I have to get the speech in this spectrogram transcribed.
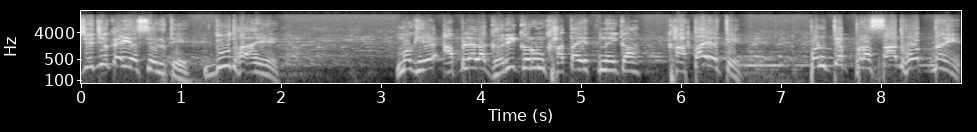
जे जे काही असेल ते दूध आहे. मग हे आपल्याला घरी करून खाता येत नाही का? खाता येते. पण ते प्रसाद होत नाही.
